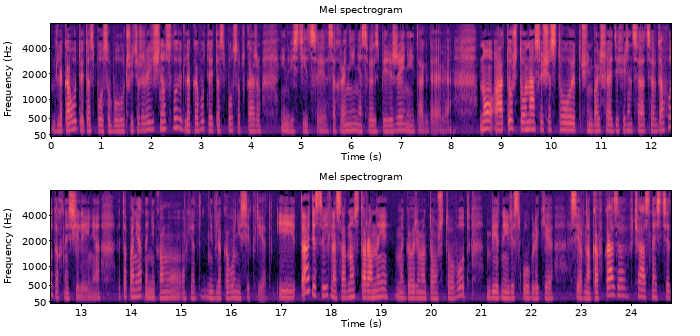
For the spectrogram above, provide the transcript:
для кого-то это способ улучшить жилищные условия, для кого-то это способ, скажем, инвестиции, сохранения своих сбережений и так далее. Ну, а то, что у нас существует очень большая дифференциация в доходах населения, это, понятно, никому, это ни для кого не секрет. И да, действительно, с одной стороны, мы говорим о том, что вот бедные республики Северного Кавказа, в частности,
